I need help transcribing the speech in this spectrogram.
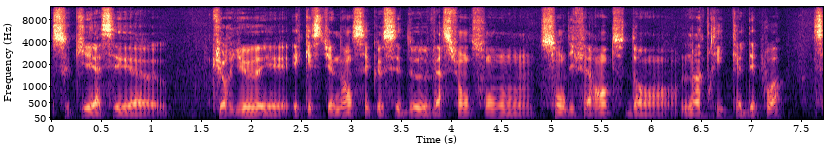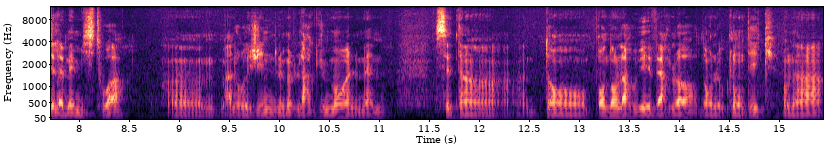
ce qui est assez euh, curieux et, questionnant, c'est que ces deux versions sont, différentes dans l'intrigue qu'elles déploient. C'est la même histoire, euh, à l'origine, l'argument est le même. C'est un, dans, pendant la ruée vers l'or, dans le Klondike, on a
